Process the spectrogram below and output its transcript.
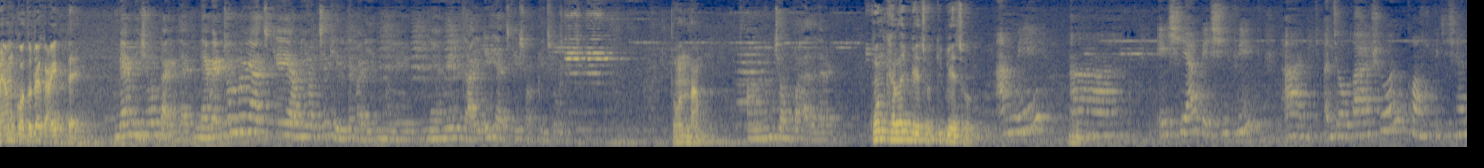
ম্যাম কতটা গাইড দেয়? ম্যাম ভীষণ গাইড দেয়। ম্যামের জন্যই আজকে আমি হচ্ছে খেলতে পারি। মানে ম্যামের গাইডেই আজকে সব কিছু তোমার নাম? আমার নাম চম্পা হালদার। কোন খেলায় পেয়েছ? কি পেয়েছ? আমি Asia Pacific yogasana competition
